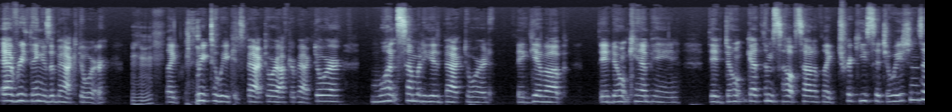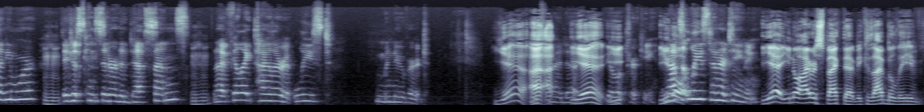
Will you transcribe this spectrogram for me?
everything is a backdoor. hmm Like week to week, it's backdoor after backdoor. Once somebody is backdoored, they give up. They don't campaign. They don't get themselves out of like tricky situations anymore. Mhm. They just consider it a death sentence. Mm-hmm. And I feel like Tyler at least maneuvered. Yeah, I, I, yeah, Feel you- tricky. you That's know- at least entertaining. Yeah, you know, I respect that because I believe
